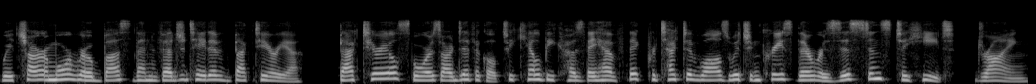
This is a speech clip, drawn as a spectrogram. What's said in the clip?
which are more robust than vegetative bacteria. Bacterial spores are difficult to kill because they have thick protective walls which increase their resistance to heat, drying,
